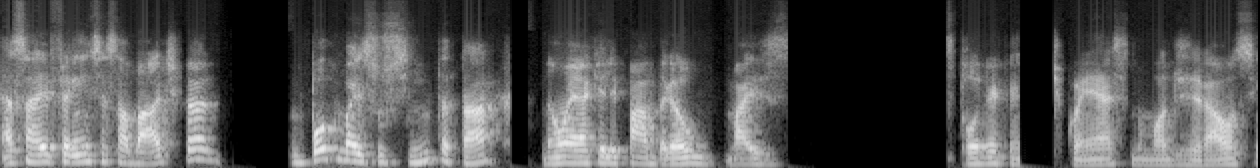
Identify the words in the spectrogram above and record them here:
essa referência sabática um pouco mais sucinta, tá? Não é aquele padrão mais stoner que a gente conhece no modo geral, assim.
